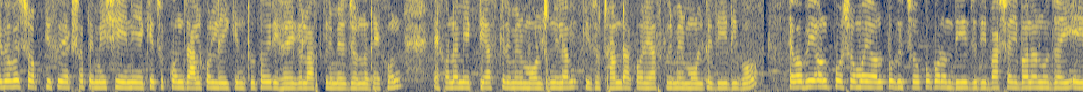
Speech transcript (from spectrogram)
এভাবে সব কিছু একসাথে মিশিয়ে নিয়ে কিছুক্ষণ জাল করলেই কিন্তু তৈরি হয়ে গেল আইসক্রিমের জন্য। দেখুন, এখন আমি একটি আইসক্রিমের মোল্ড নিলাম। কিছু ঠান্ডা করে আইসক্রিমের মোল্ডে দিয়ে দিব। এভাবে অল্প সময় অল্প কিছু উপকরণ দিয়ে যদি বাসায় বানানো যায় এই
